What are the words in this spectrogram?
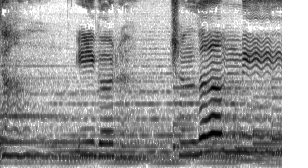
当一个人成了谜，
